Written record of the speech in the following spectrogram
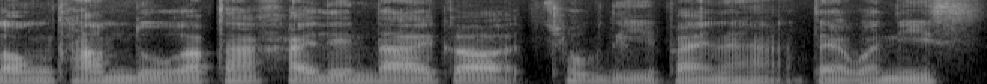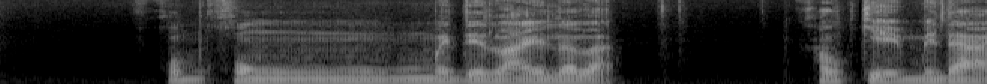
ลองทำดูครับ ถ้าใครเล่นได้ก็โชคดีไปนะฮะ แต่วันนี้ผมคงไม่ได้ไลฟ์แล้วล่ะ เข้าเกมไม่ได้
